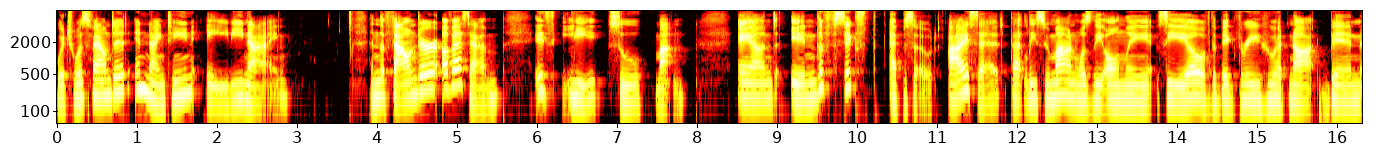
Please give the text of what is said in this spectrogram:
which was founded in 1989. And the founder of SM is Lee Soo Man. And in the sixth episode, I said that Lee Suman was the only CEO of the big three who had not been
